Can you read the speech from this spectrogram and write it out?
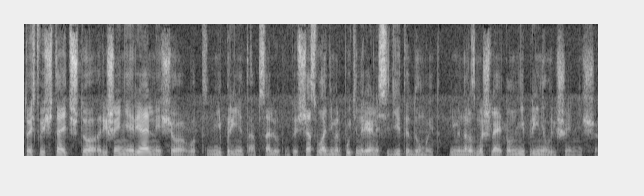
То есть вы считаете, что решение реально еще вот не принято абсолютно? То есть сейчас Владимир Путин реально сидит и думает, именно размышляет, он не принял решение еще?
